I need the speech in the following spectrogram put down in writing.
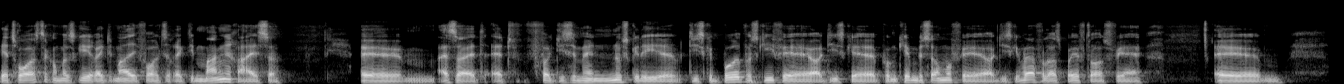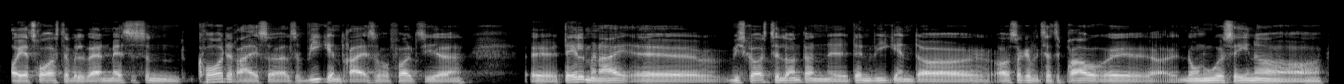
Jeg tror også, der kommer til at ske rigtig meget i forhold til rigtig mange rejser. Øh, altså at, at folk de simpelthen, nu skal de, de skal både på skiferie, og de skal på en kæmpe sommerferie, og de skal i hvert fald også på efterårsferie. Øh, og jeg tror også, der vil være en masse sådan korte rejser, altså weekendrejser, hvor folk siger, øh, del med nej, øh, vi skal også til London øh, den weekend, og, og så kan vi tage til Prag øh, nogle uger senere, og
